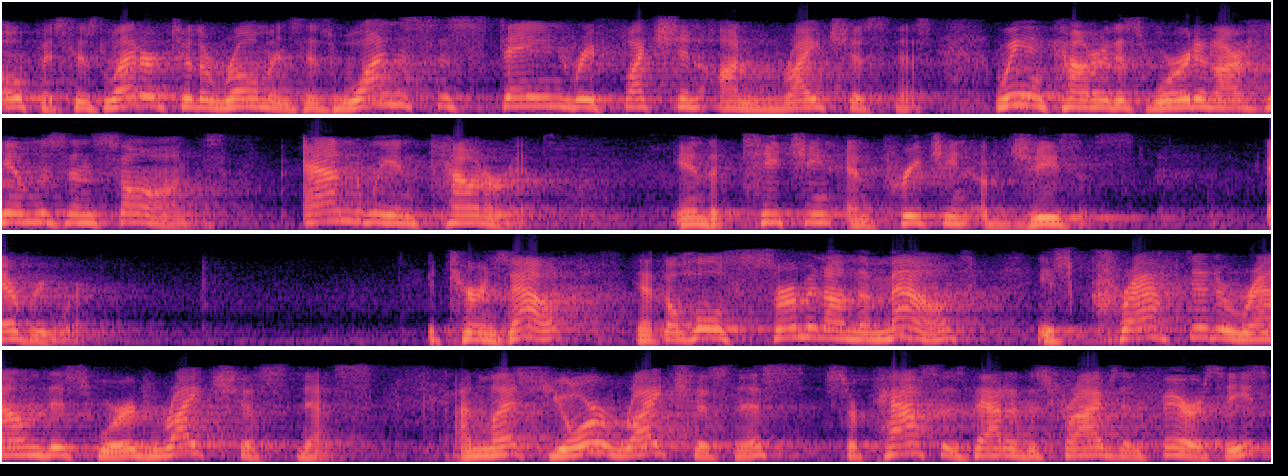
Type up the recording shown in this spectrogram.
opus, his letter to the Romans, is one sustained reflection on righteousness. We encounter this word in our hymns and songs, and we encounter it in the teaching and preaching of Jesus everywhere. It turns out that the whole Sermon on the Mount is crafted around this word righteousness. Unless your righteousness surpasses that of the scribes and Pharisees,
